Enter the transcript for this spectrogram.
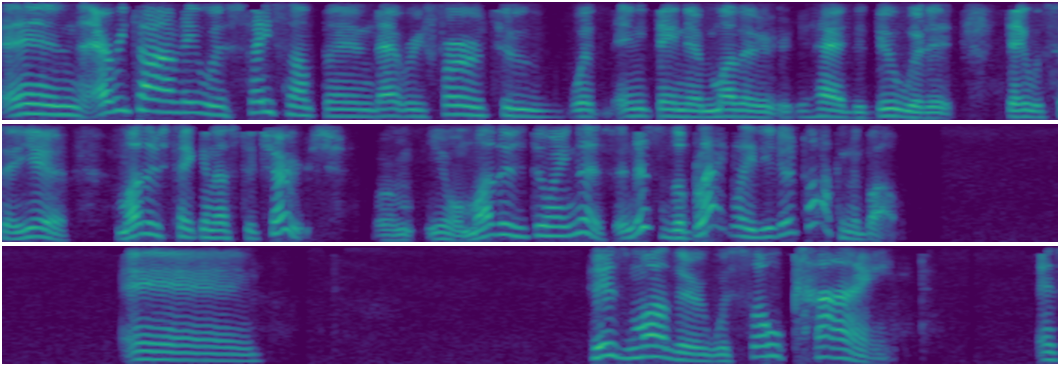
And every time they would say something that referred to what anything their mother had to do with it, they would say, yeah, mother's taking us to church or, you know, mother's doing this. And this is a black lady they're talking about. And his mother was so kind and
